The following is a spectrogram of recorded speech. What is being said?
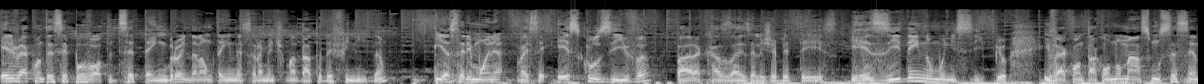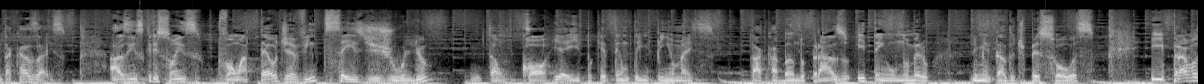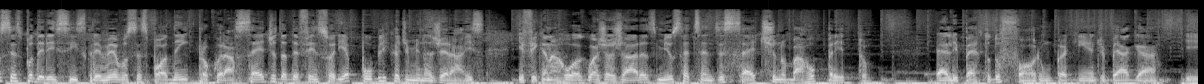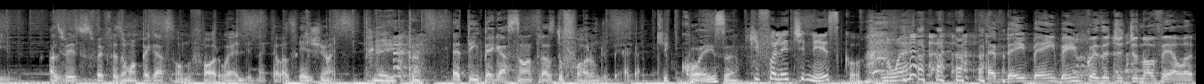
Ele vai acontecer por volta de setembro, ainda não tem necessariamente uma data definida. E a cerimônia vai ser exclusiva para casais LGBTs que residem no município e vai contar com no máximo 60 casais. As inscrições vão até o dia 26 de julho, então corre aí porque tem um tempinho, mas tá acabando o prazo e tem um número limitado de pessoas. E para vocês poderem se inscrever, vocês podem procurar a sede da Defensoria Pública de Minas Gerais, que fica na rua Guajajaras 1707, no Barro Preto. É ali perto do fórum, para quem é de BH e às vezes foi fazer uma pegação no fórum, ali naquelas regiões. Eita. É, tem pegação atrás do fórum de BH. que coisa. Que folhetinesco. Não é? é bem, bem, bem coisa de, de novela.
